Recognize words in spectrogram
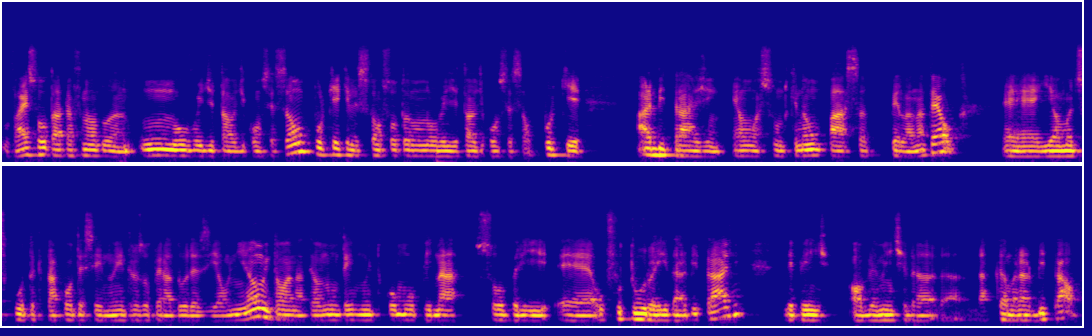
vai soltar até o final do ano um novo edital de concessão. Por que, que eles estão soltando um novo edital de concessão? Porque arbitragem é um assunto que não passa pela Anatel, é, e é uma disputa que está acontecendo entre as operadoras e a União, então a Anatel não tem muito como opinar sobre é, o futuro aí da arbitragem, depende, obviamente, da, da, da Câmara Arbitral,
